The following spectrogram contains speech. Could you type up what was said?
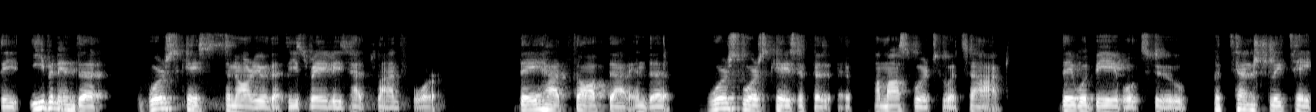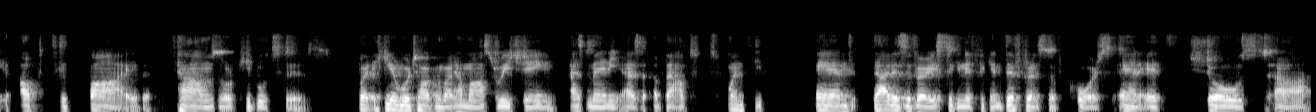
The, even in the worst case scenario that the Israelis had planned for, they had thought that in the worst, worst case, if, if Hamas were to attack, they would be able to potentially take up to five towns or kibbutzes but here we're talking about Hamas reaching as many as about 20. And that is a very significant difference, of course. And it shows uh,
